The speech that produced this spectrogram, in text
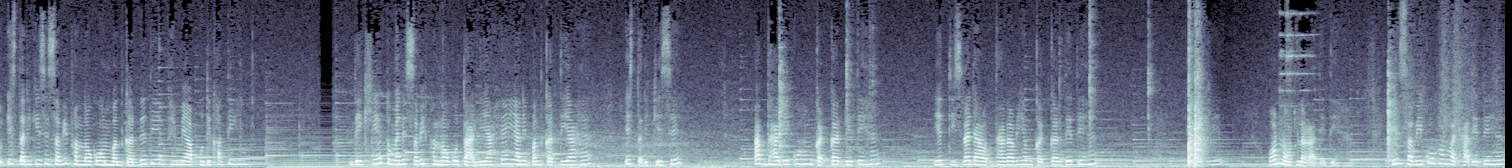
तो इस तरीके से सभी फंदों को हम बंद कर देते हैं, फिर मैं आपको दिखाती हूँ। देखिए तो मैंने सभी फंदों को उतार लिया है, यानी बंद कर दिया है। इस तरीके से अब धागे को हम कट कर देते हैं। ये तीसरा धागा भी हम कट कर देते हैं। देखिए, और नोट लगा देते हैं। इन सभी को हम हटा देते हैं।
